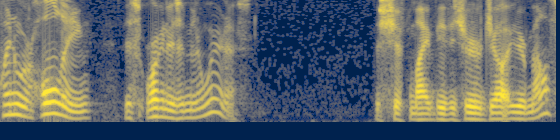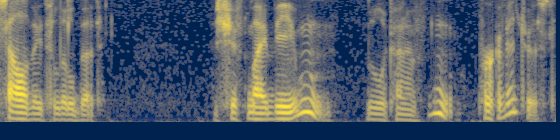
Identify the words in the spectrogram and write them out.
When we're holding this organism in awareness, the shift might be that your jaw, your mouth salivates a little bit. The shift might be, mm, a little kind of mm, perk of interest.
